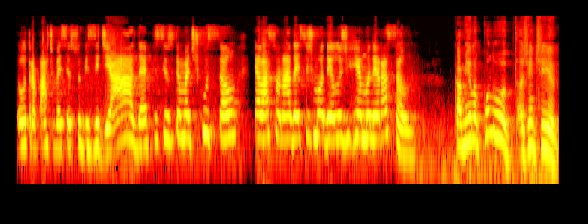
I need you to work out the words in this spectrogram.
outra parte vai ser subsidiada. É preciso ter uma discussão relacionada a esses modelos de remuneração. Camila, quando a gente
